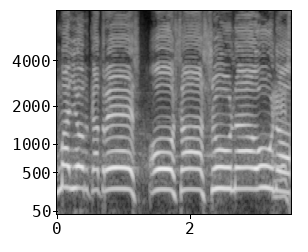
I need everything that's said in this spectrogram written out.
Mallorca 3, Osasuna 1. Es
